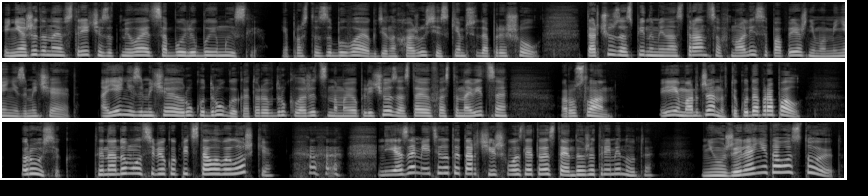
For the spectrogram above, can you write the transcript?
и неожиданная встреча затмевает собой любые мысли. Я просто забываю, где нахожусь и с кем сюда пришел. Торчу за спинами иностранцев, но Алиса по-прежнему меня не замечает. А я не замечаю руку друга, которая вдруг ложится на мое плечо, заставив остановиться — «Руслан! Эй, Марджанов, ты куда пропал?» «Русик, Ты надумал себе купить столовые ложки? Я заметила, ты торчишь возле этого стенда уже три минуты. Неужели они того стоят?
